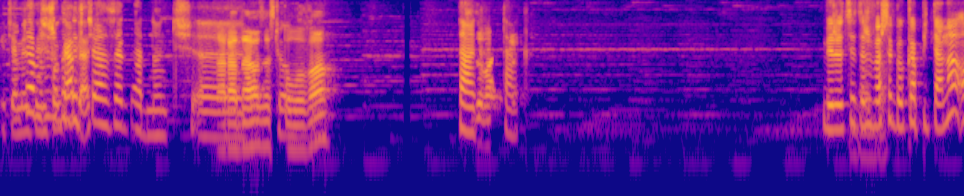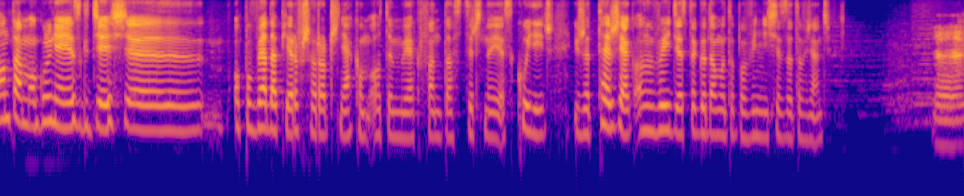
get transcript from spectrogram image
Idziemy z nim pogadać. chciała zagadnąć. E, rada zespołowa? Tak, tak. Bierzecie też waszego kapitana? On tam ogólnie jest gdzieś, e, opowiada pierwszoroczniakom o tym, jak fantastyczny jest Quidditch i że też jak on wyjdzie z tego domu, to powinni się za to wziąć. E,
